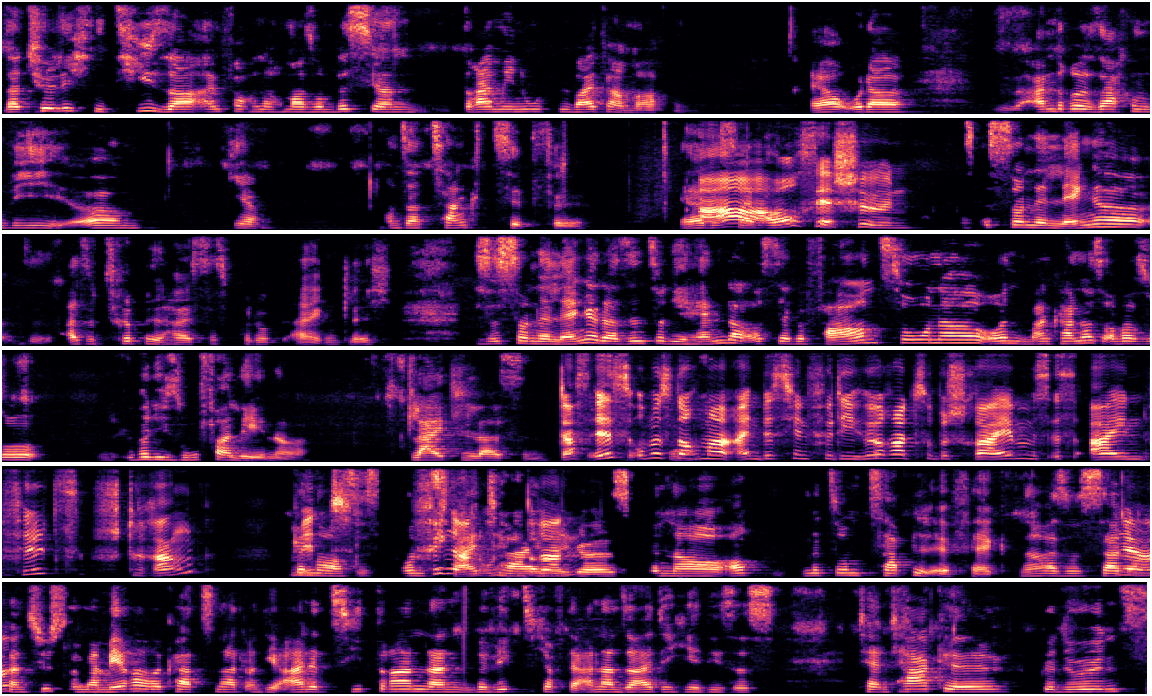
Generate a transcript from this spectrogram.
natürlichen Teaser einfach noch mal so ein bisschen drei Minuten weitermachen. Ja, oder andere Sachen wie ähm, hier unser Zankzipfel. Ja, ah, halt auch, auch, sehr schön. Das ist so eine Länge, also Triple heißt das Produkt eigentlich. Das ist so eine Länge, da sind so die Hände aus der Gefahrenzone und man kann das aber so über die Sofalehne gleiten lassen. Das ist, um es ja. nochmal ein bisschen für die Hörer zu beschreiben, es ist ein Filzstrang. Genau, es ist so ein Fingern zweiteiliges, genau, auch mit so einem Zappeleffekt. Ne? Also es ist halt ja. auch ganz süß, wenn man mehrere Katzen hat und die eine zieht dran, dann bewegt sich auf der anderen Seite hier dieses Tentakelgedöns.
